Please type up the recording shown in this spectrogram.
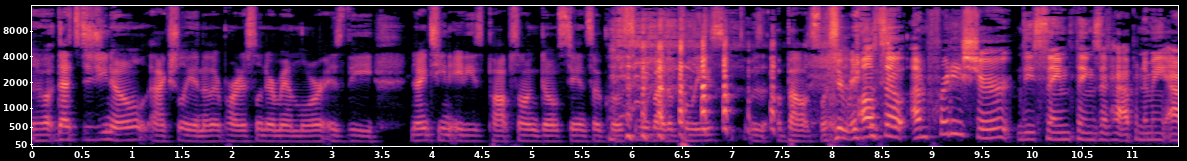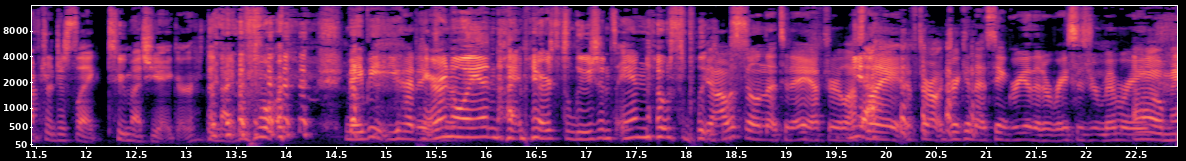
Uh, that's did you know actually another part of Slender Man lore is the 1980s pop song "Don't Stand So Close to Me" by the Police. it was about Slender Man. Also, I'm pretty sure these same things have happened to me after just like too much Jaeger the night before. maybe you had an- Paranoia, nightmares, delusions, and nosebleeds. Yeah, I was feeling that today after last Yeah. night after drinking that sangria that erases your memory. Oh man.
